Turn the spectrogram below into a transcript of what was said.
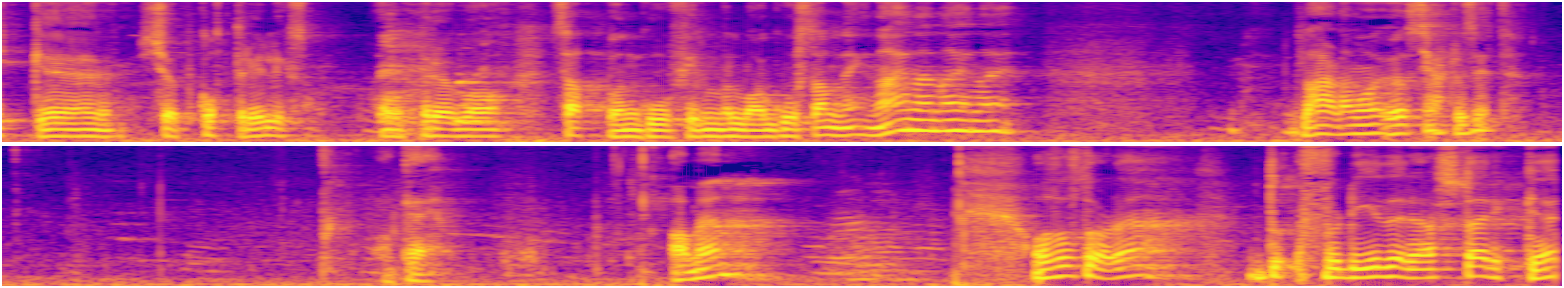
Ikke kjøp godteri, liksom. Og prøv å sette på en god film og lage god stemning. Nei, nei, nei. nei. Lær dem å øse hjertet sitt. Ok. Amen. Og så står det fordi dere er sterke,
